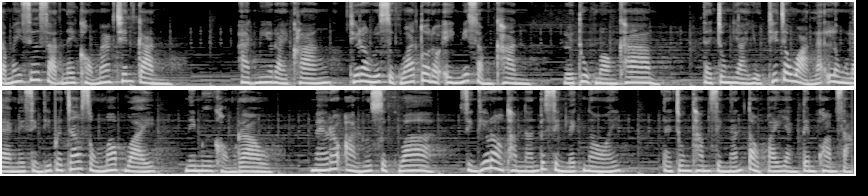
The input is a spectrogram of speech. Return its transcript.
จะไม่ซื่อสัตย์ในของมากเช่นกัน อาจมีหลายครั้งที่เรารู้สึกว่าตัวเราเองไม่สำคัญ หรือถูกมองข้าม แต่จงอย่าหยุดที่จะหวานและลงแรงในสิ่งที่พระเจ้าทรงมอบไว้ ในมือของเรา แม้เราอาจรู้สึกว่า สิ่งที่เราทำนั้นเป็นสิ่งเล็กน้อย แต่จงทำสิ่งนั้นต่อไปอย่างเต็มความสา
